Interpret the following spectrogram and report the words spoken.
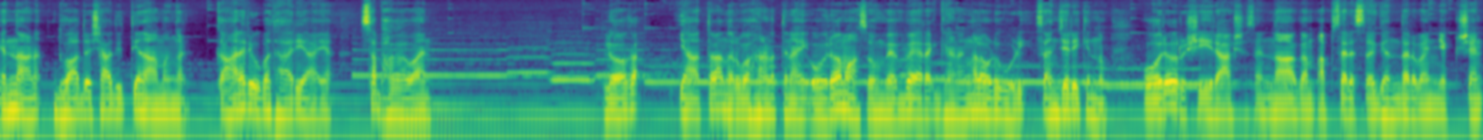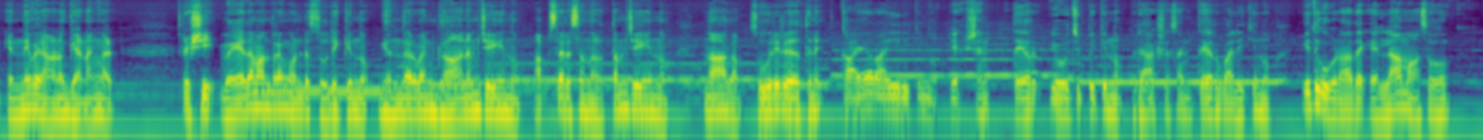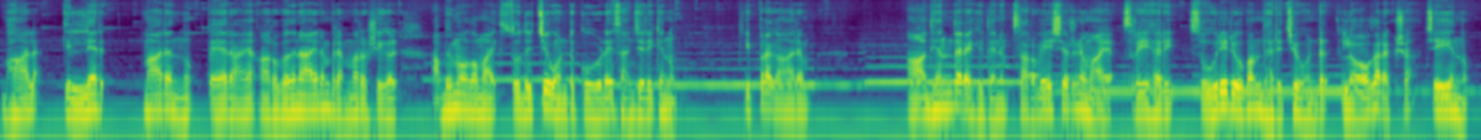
എന്നാണ് ദ്വാദശാദിത്യ നാമങ്ങൾ. കാലരൂപധാരിയായ സ ഭഗവാൻ ലോക യാത്രാ നിർവഹണത്തിനായി ഓരോ മാസവും വെവ്വേറെ ഗണങ്ങളോടുകൂടി സഞ്ചരിക്കുന്നു. ഓരോ ഋഷി രാക്ഷസൻ നാഗം അപ്സരസ് ഗന്ധർവൻ യക്ഷൻ എന്നിവരാണ് ഗണങ്ങൾ. ഋഷി വേദമന്ത്രം കൊണ്ട് സ്തുതിക്കുന്നു. ഗന്ധർവൻ ഗാനം ചെയ്യുന്നു. അപ്സരസ നൃത്തം ചെയ്യുന്നു. നാഗം സൂര്യരഥത്തിന് കയറായിരിക്കുന്നു. യക്ഷൻ തേർ യോജിപ്പിക്കുന്നു. രാക്ഷസൻ തേർ വലിക്കുന്നു. ഇതുകൂടാതെ എല്ലാ മാസവും ബാല കില്യന്മാരെന്നു പേരായ അറുപതിനായിരം ബ്രഹ്മഋഷികൾ അഭിമുഖമായി സ്തുതിച്ചുകൊണ്ട് കൂടെ സഞ്ചരിക്കുന്നു. ഇപ്രകാരം ആദ്യന്തരഹിതനും സർവേശ്വരനുമായ ശ്രീഹരി സൂര്യരൂപം ധരിച്ചുകൊണ്ട് ലോകരക്ഷ ചെയ്യുന്നു.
